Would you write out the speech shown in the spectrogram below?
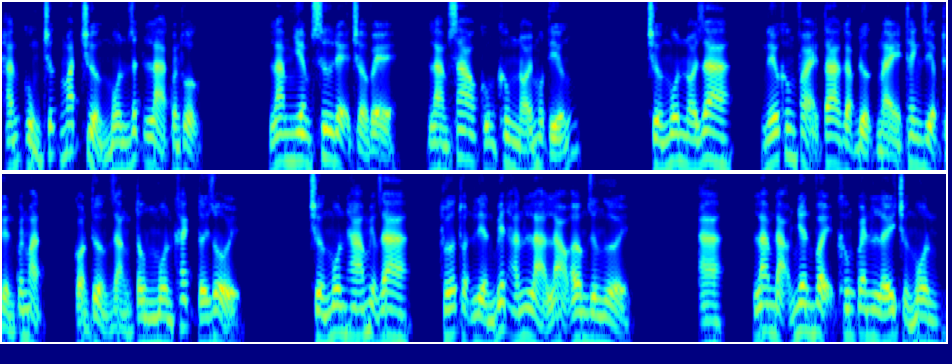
hắn cùng trước mắt trưởng môn rất là quen thuộc. Lam nhiêm sư đệ trở về, làm sao cũng không nói một tiếng. Trưởng môn nói ra, nếu không phải ta gặp được này thanh diệp thuyền quen mặt, còn tưởng rằng tông môn khách tới rồi. Trưởng môn há miệng ra, hứa thuận liền biết hắn là lao âm dương người. À lam đạo nhân vậy không quen lấy trưởng môn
